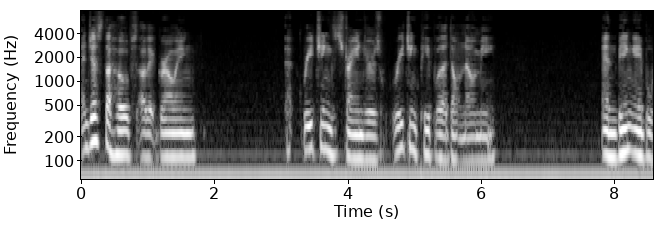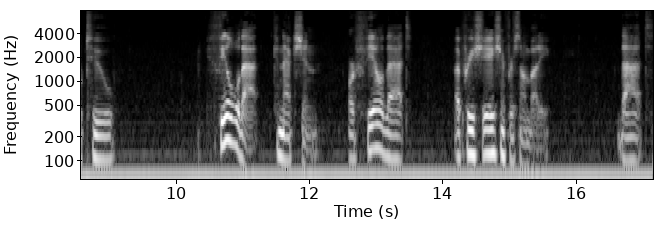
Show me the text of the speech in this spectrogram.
and just the hopes of it growing reaching strangers, reaching people that don't know me, and being able to feel that connection or feel that appreciation for somebody that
